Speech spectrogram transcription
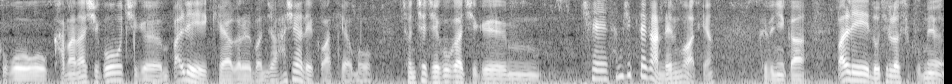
그거 감안하시고 지금 빨리 계약을 먼저 하셔야 될 것 같아요. 뭐 전체 재고가 지금 채 30대가 안 되는 것 같아요 그러니까 빨리 노틸러스 구매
